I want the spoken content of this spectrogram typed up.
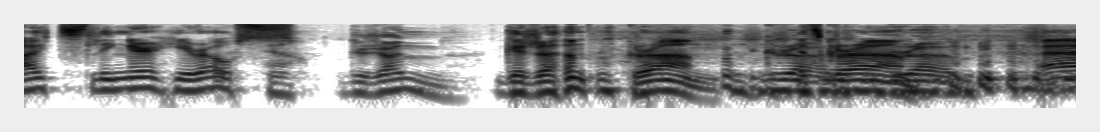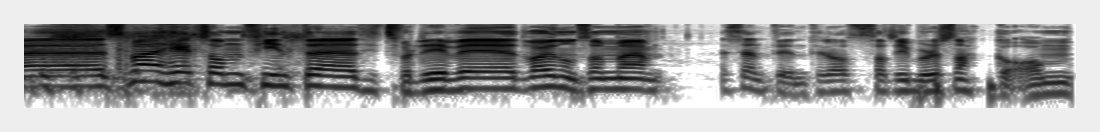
Lightslinger Heroes. Ja. Grønn. Grønn. Grønn. It's grønn. Eh, som er helt sånn fint uh, tidsfordriv. Det var jo noen som eh, sendte inn til oss at vi burde snakke om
